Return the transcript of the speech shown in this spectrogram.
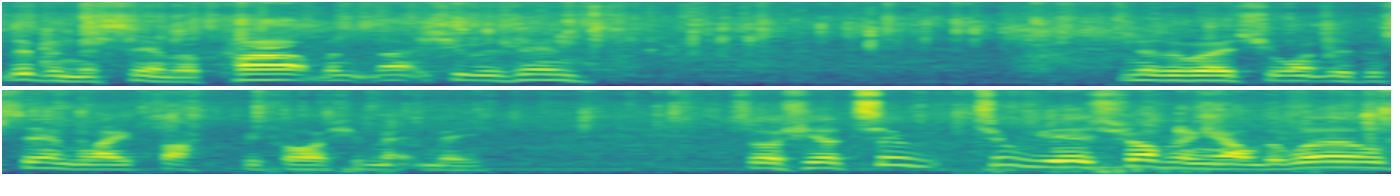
live in the same apartment that she was in. In other words, she wanted the same life back before she met me. So she had two, two years travelling around the world,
